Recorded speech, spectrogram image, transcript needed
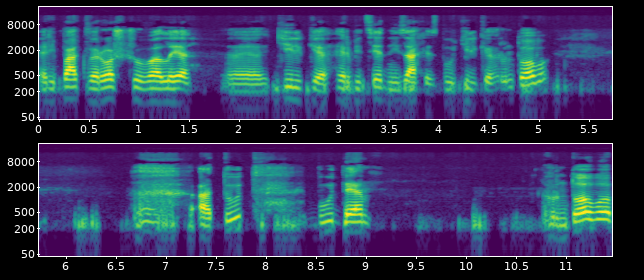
ріпак вирощували е, тільки гербіцидний захист був тільки ґрунтово. А тут буде ґрунтово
